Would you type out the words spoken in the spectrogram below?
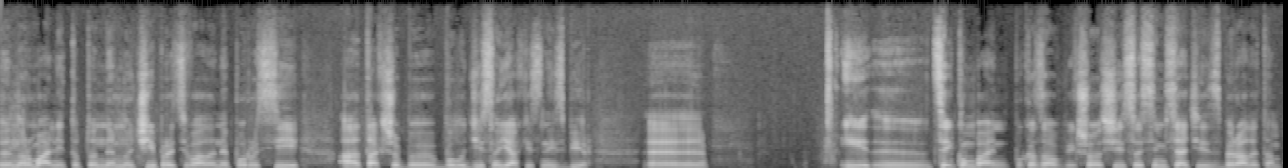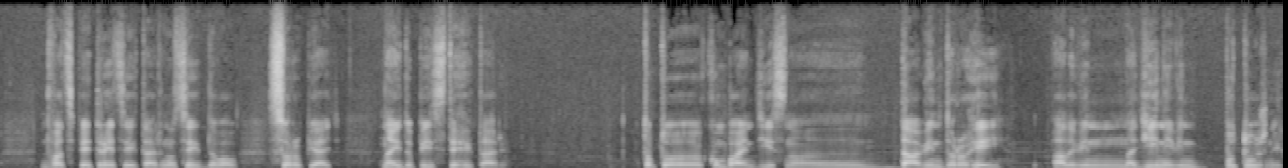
е, нормальний, тобто не вночі працювали, не по росі, а так, щоб е, було дійсно якісний збір. Е, і е, цей комбайн показав, якщо 670 збирали там 25-30 гектарів, ну цей давав 45 навіть до 50 гектарів. Тобто комбайн дійсно, да, він дорогий, але він надійний, він потужний.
